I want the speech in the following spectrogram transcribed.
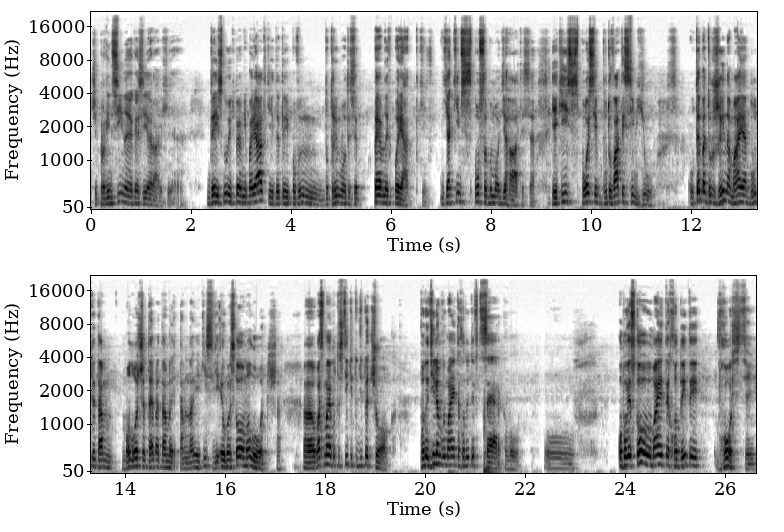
чи провінційна якась ієрархія, де існують певні порядки, де ти повинен дотримуватися певних порядків, якимсь способом одягатися, якийсь спосіб будувати сім'ю. У тебе дружина має бути там молодша тебе, там, там на якійсь обов'язково молодша. Е, У вас має бути стільки то діточок. По неділям ви маєте ходити в церкву. Обов'язково ви маєте ходити в гості.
